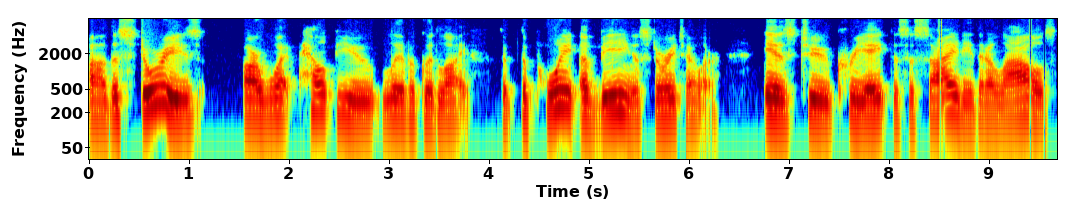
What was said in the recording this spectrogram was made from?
Uh, the stories are what help you live a good life. The, the point of being a storyteller is to create the society that allows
